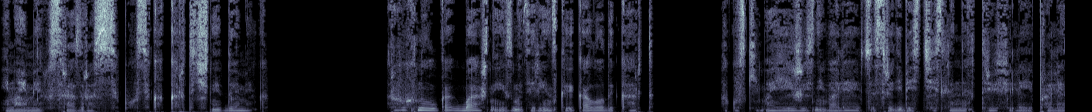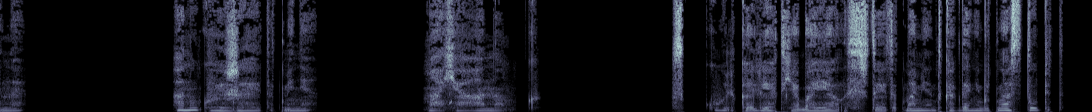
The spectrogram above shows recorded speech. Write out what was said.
И мой мир сразу рассыпался, как карточный домик. Рухнул, как башня из материнской колоды карт, а куски моей жизни валяются среди бесчисленных трюфелей и пролине. Анук уезжает от меня. Моя Анук. Сколько лет я боялась, что этот момент когда-нибудь наступит.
